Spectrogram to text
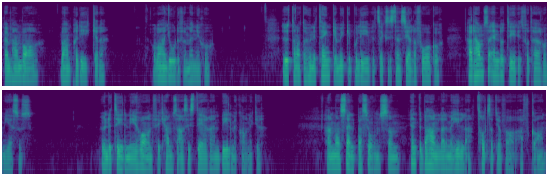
Vem han var, vad han predikade och vad han gjorde för människor. Utan att ha hunnit tänka mycket på livets existentiella frågor hade Hamza ändå tidigt fått höra om Jesus. Under tiden i Iran fick Hamza assistera en bilmekaniker. Han var en snäll person som inte behandlade mig illa trots att jag var afghan.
